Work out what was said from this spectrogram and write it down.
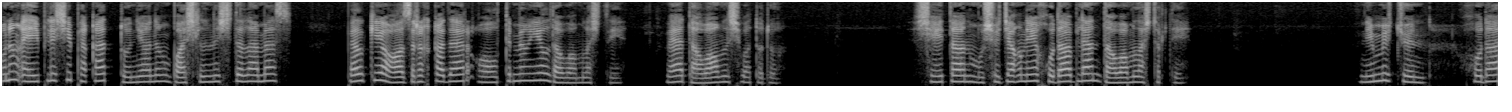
Онын айипліши пақат дунянын башлыниш диламаз, белки азрых кадар алтымын ел давамлашди ва давамлиш ватуду. Шейтан мушыжаңни худа білян давамлаштурди. Нимы чун худа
